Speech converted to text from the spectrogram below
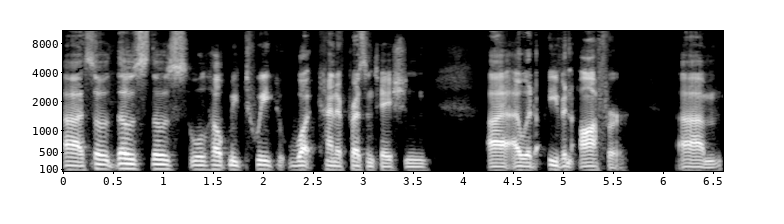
uh, so those those will help me tweak what kind of presentation uh, I would even offer. Um,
